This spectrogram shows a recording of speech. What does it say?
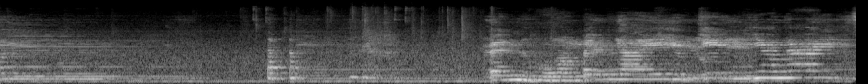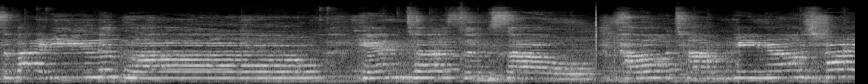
น เป็นห่วงเป็นไงอยู่กินยังไง สบายดีหรือเปล่า เห็นเธอซึมเศร้า เขาทำให้เหงาใช่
